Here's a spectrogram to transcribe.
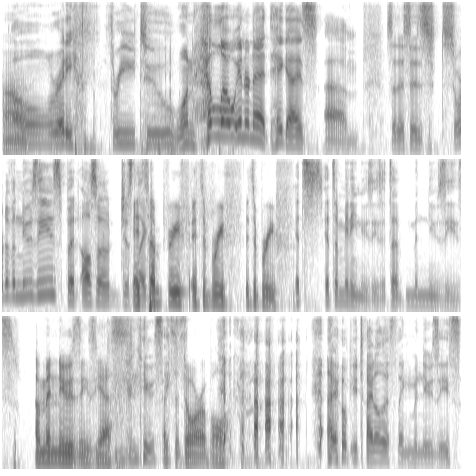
Um, Alrighty. Three, two, one. Hello, Internet! Hey, guys. Um, so this is sort of a newsies, but also just it's like a brief. It's a brief. It's a brief. it's it's a mini newsies. It's a minewsies. A Menuzzies, yes. That's Minewsies. adorable. I hope you title this thing Minewsies.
